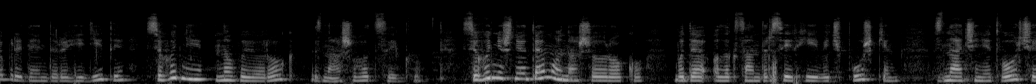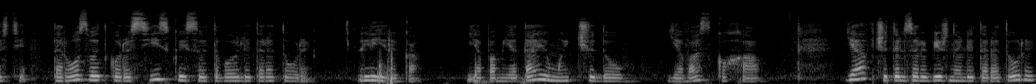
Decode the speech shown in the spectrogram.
Добрий день, дорогі діти! Сьогодні новий урок з нашого циклу. Сьогоднішньою темою нашого уроку буде Олександр Сергійович Пушкін, значення творчості та розвитку російської світової літератури. Лірика. Я пам'ятаю мить чудову. Я вас кохав. Я вчитель зарубіжної літератури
